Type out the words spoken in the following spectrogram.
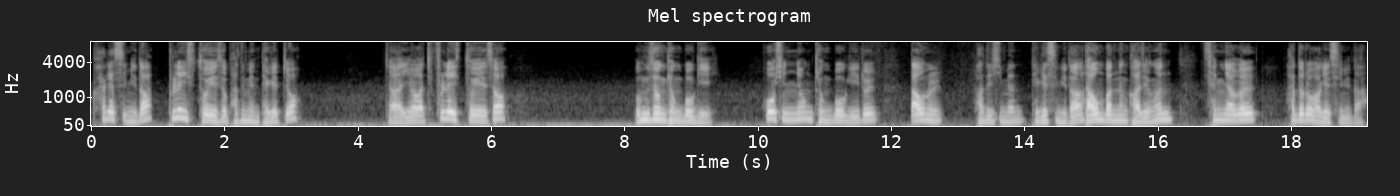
하겠습니다. 플레이스토어에서 받으면 되겠죠 자 이와 같이 플레이스토어에서 음성 경보기 호신용 경보기를 다운을 받으시면 되겠습니다. 다운받는 과정은 생략을 하도록 하겠습니다.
